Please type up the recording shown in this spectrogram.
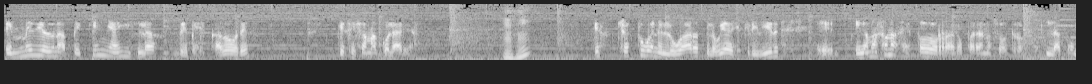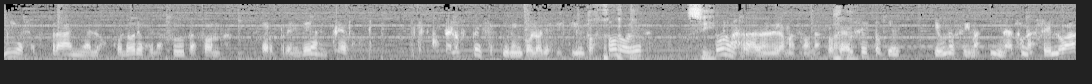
en medio de una pequeña isla de pescadores que se llama Colares. yo estuve en el lugar, te lo voy a describir. Eh, el Amazonas es todo raro para nosotros. La comida es extraña, los colores de las frutas son sorprendentes. Hasta los peces tienen colores distintos. Todo es, sí. todo es raro en el Amazonas. O sea, es esto que, que uno se imagina. Es una selva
